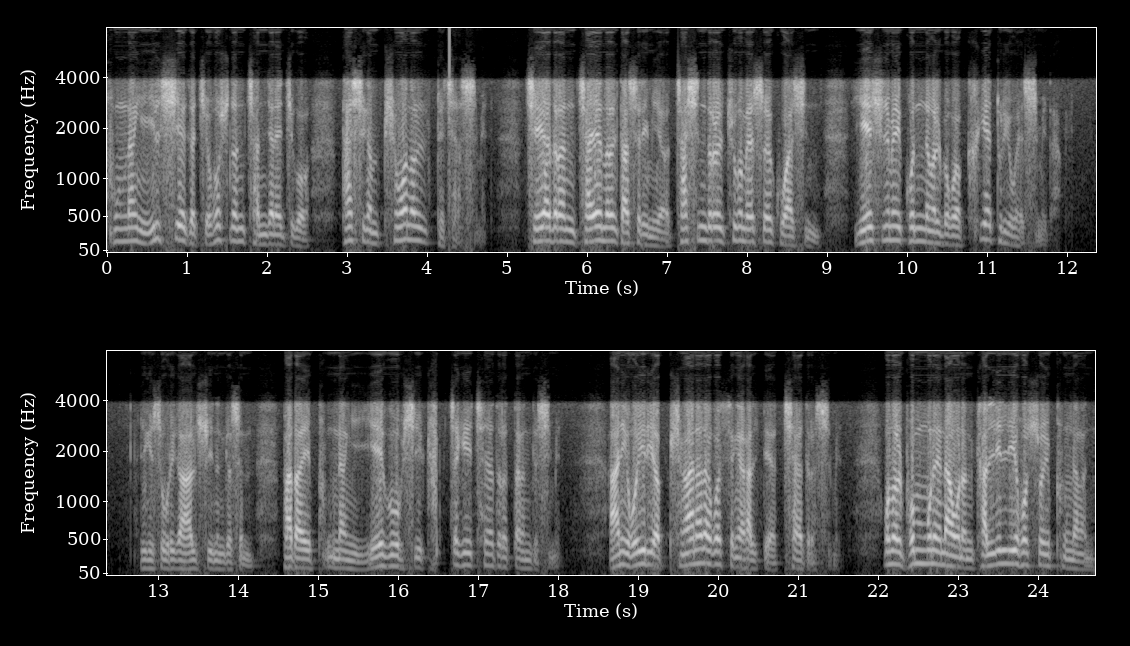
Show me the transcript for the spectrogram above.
풍랑이 일시에 그쳐 호수는 잔잔해지고 다시금 평온을 되찾았습니다. 제 아들은 자연을 다스리며 자신들을 죽음에서 구하신 예수님의 권능을 보고 크게 두려워했습니다. 여기서 우리가 알 수 있는 것은 바다의 풍랑이 예고 없이 갑자기 찾아들었다는 것입니다. 아니 오히려 평안하다고 생각할 때 찾아들었습니다. 오늘 본문에 나오는 갈릴리 호수의 풍랑은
